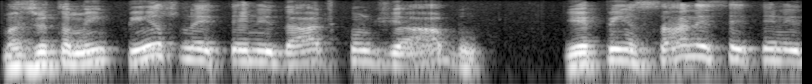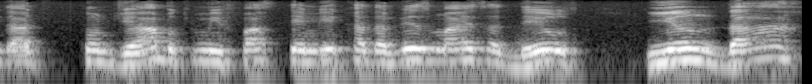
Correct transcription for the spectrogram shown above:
Mas eu também penso na eternidade com o diabo. E é pensar nessa eternidade com o diabo que me faz temer cada vez mais a Deus e andar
